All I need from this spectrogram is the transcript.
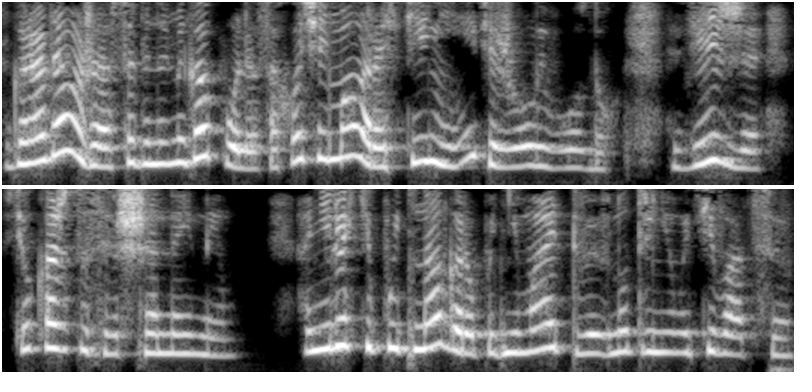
В городах же, особенно в мегаполисах, очень мало растений и тяжелый воздух. Здесь же все кажется совершенно иным. А нелегкий путь на гору поднимает твою внутреннюю мотивацию.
